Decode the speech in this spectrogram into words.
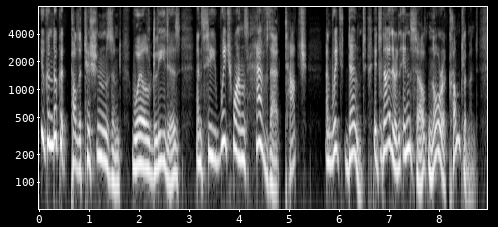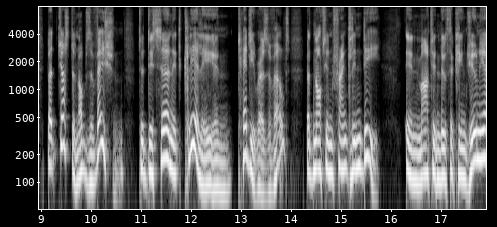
You can look at politicians and world leaders and see which ones have that touch and which don't. It's neither an insult nor a compliment, but just an observation to discern it clearly in Teddy Roosevelt, but not in Franklin D., in Martin Luther King Jr.,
